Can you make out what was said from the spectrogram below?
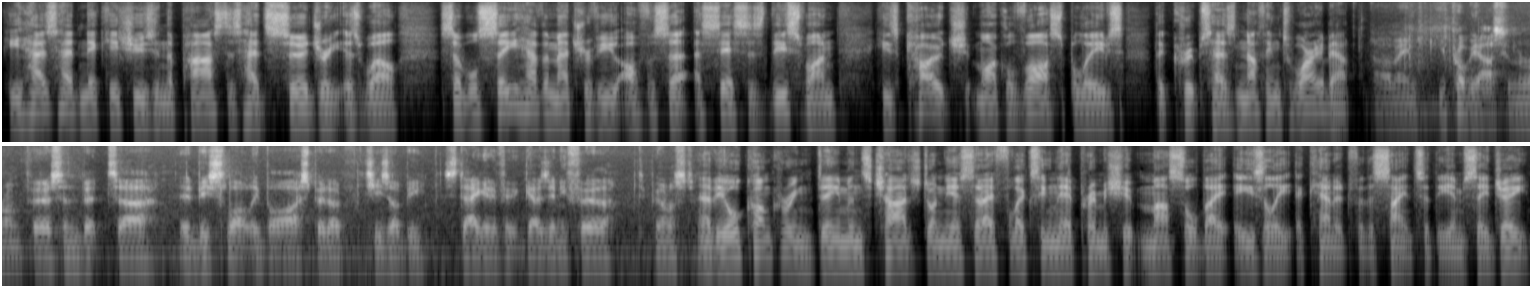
He has had neck issues in the past, has had surgery as well. So we'll see how the match review officer assesses this one. His coach, Michael Voss, believes that Cripps has nothing to worry about. I mean, you're probably asking the wrong person, but uh, it'd be slightly biased. But I'd, geez, I'd be staggered if it goes any further, to be honest. Now, the all conquering Demons charged on yesterday, flexing their premiership muscle. They easily accounted for the Saints at the MCG.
